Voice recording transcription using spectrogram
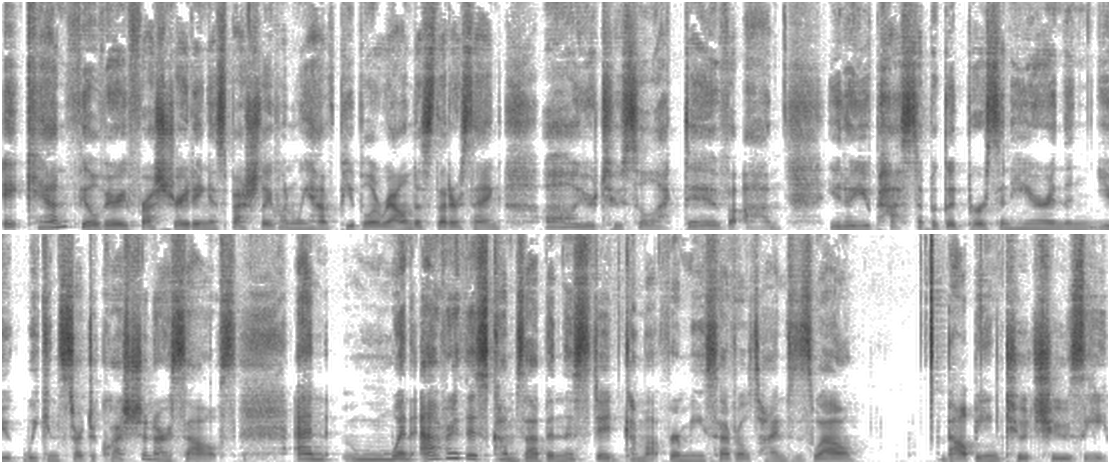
it can feel very frustrating, especially when we have people around us that are saying, Oh, you're too selective. Um, you know, you passed up a good person here and then you we can start to question ourselves. And whenever this comes up, and this did come up for me several times as well about being too choosy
